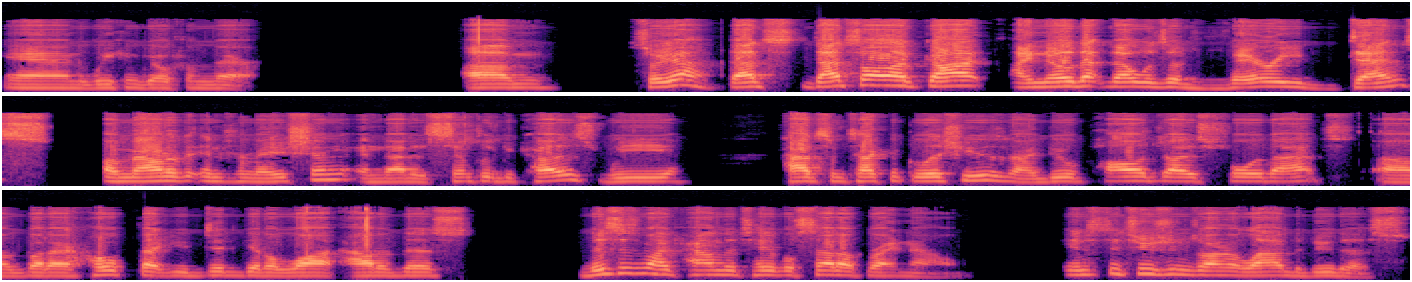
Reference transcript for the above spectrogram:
and we can go from there. Um, so yeah, that's that's all I've got. I know that that was a very dense amount of information and that is simply because we had some technical issues, and I do apologize for that, uh, but I hope that you did get a lot out of this. This is my pound the table setup right now. Institutions aren't allowed to do this.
